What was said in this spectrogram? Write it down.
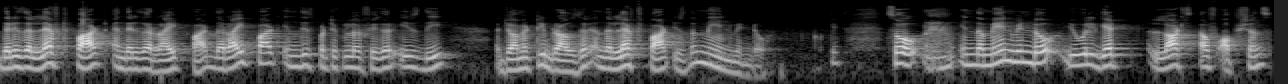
there is a left part and there is a right part. The right part in this particular figure is the geometry browser and the left part is the main window. Okay. So, in the main window you will get lots of options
